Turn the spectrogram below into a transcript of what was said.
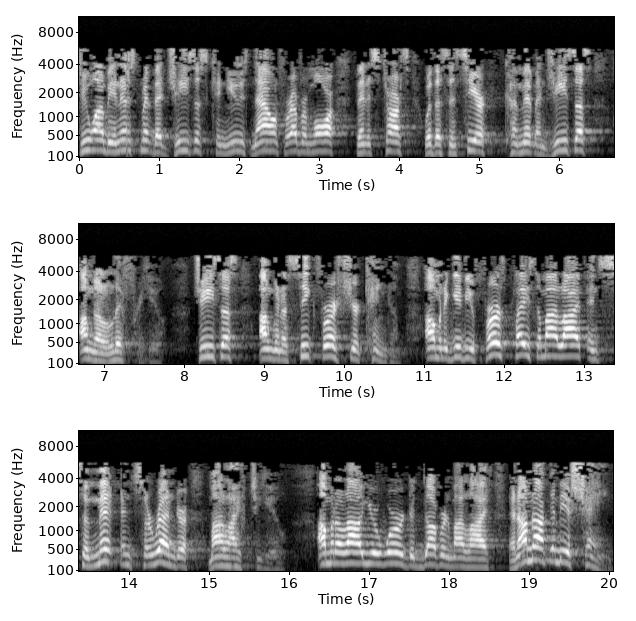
Do you want to be an instrument that Jesus can use now and forevermore? Then it starts with a sincere commitment. Jesus, I'm going to live for you. Jesus, I'm going to seek first your kingdom. I'm going to give you first place in my life and submit and surrender my life to you. I'm going to allow your word to govern my life and I'm not going to be ashamed.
